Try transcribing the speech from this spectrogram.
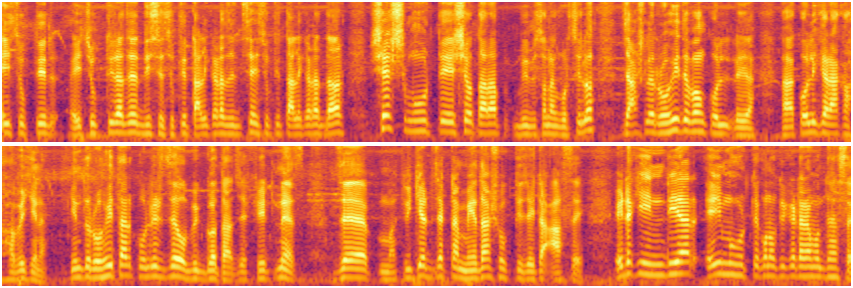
এই চুক্তির, এই চুক্তিটা যে দিচ্ছে চুক্তির তালিকাটা যে দিচ্ছে এই চুক্তির তালিকাটা দেওয়ার শেষ মুহূর্তে এসেও তারা বিবেচনা করছিল যে আসলে রোহিত এবং কোহলিকে রাখা হবে কিনা। কিন্তু রোহিত আর কোহলির যে অভিজ্ঞতা, যে ফিটনেস, যে ক্রিকেট যে একটা মেধা শক্তি যেটা আছে, এটা কি ইন্ডিয়ার এই মুহূর্তে কোনো ক্রিকেটারের মধ্যে আছে?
